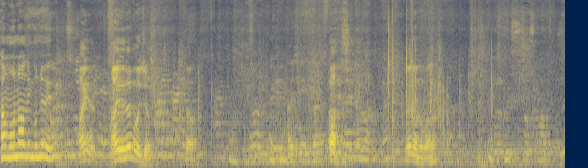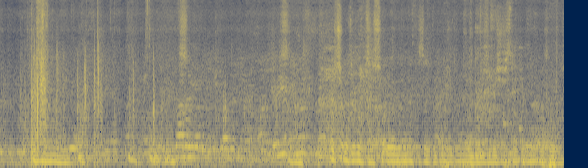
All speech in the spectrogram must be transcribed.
Tamam onu alayım bunu vereyim. Aynı. Aynı değil mi hocam? Tamam. Al. Ver onu bana. Açmaca bakacağız. Sonra eline kızardı. Elimizde beşinci tekimini atıyoruz.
